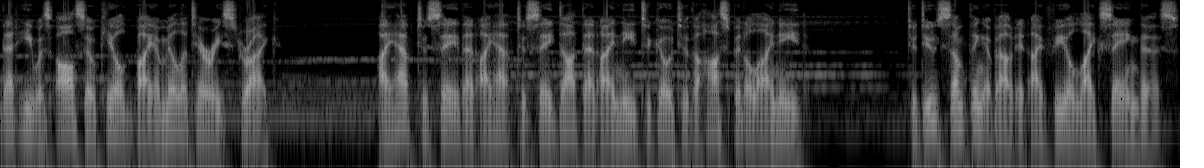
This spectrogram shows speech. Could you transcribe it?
that he was also killed by a military strike. I have to say that I have to say dot that I need to go to the hospital. I need to do something about it. I feel like saying this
